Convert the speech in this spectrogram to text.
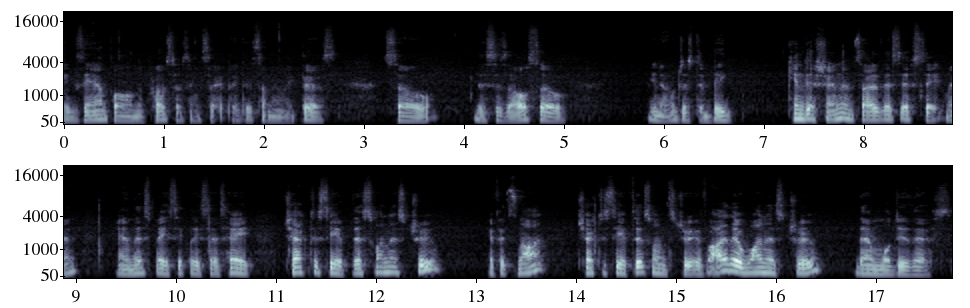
example on the processing site they did something like this. So this is also you know, just a big condition inside of this if statement. And this basically says, hey, check to see if this one is true. If it's not, check to see if this one's true. If either one is true, then we'll do this.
